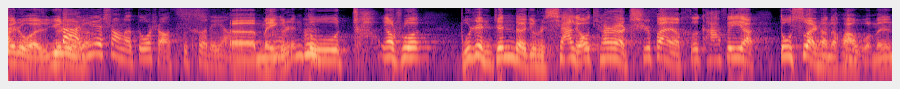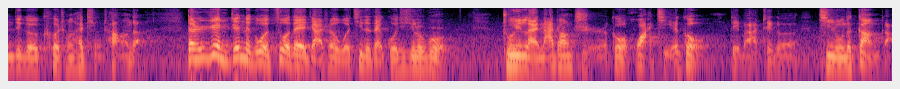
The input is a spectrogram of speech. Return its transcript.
约着我约着我。大约上了多少次课的样子？呃，每个人都差，要说。不认真的就是瞎聊天啊，吃饭啊，喝咖啡啊，都算上的话，我们这个课程还挺长的。但是认真的给我坐在，假设我记得在国际俱乐部，朱云来拿张纸给我画结构，对吧？这个金融的杠杆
